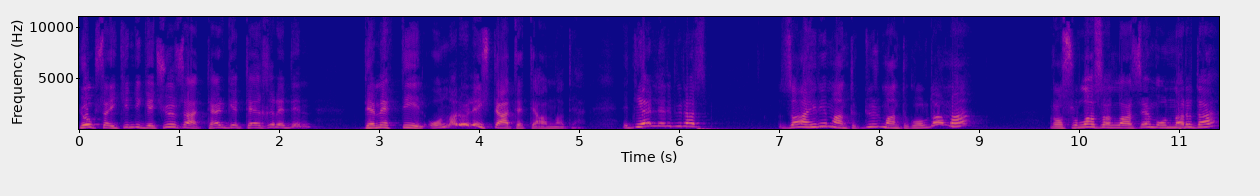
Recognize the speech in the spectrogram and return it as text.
Yoksa ikindi geçiyorsa terk tehir edin demek değil. Onlar öyle iştihat etti anladı yani. E diğerleri biraz zahiri mantık, düz mantık oldu ama Resulullah sallallahu aleyhi ve sellem onları da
